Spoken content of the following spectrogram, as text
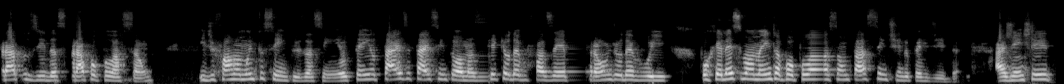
traduzidas para a população e de forma muito simples, assim, eu tenho tais e tais sintomas, o que, que eu devo fazer, para onde eu devo ir, porque nesse momento a população está se sentindo perdida. A gente,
